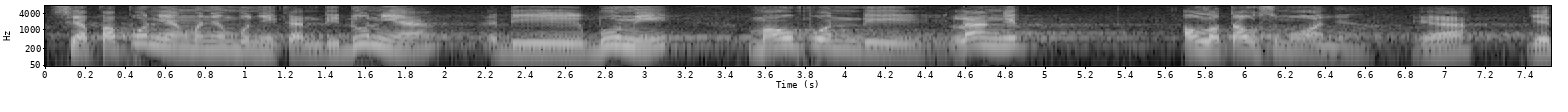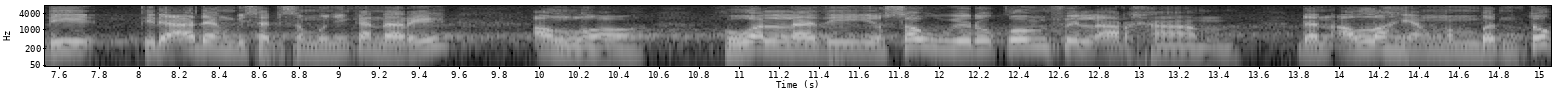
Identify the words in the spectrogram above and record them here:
Siapa pun yang menyembunyikan di dunia di bumi maupun di langit Allah tahu semuanya ya. Jadi tidak ada yang bisa disembunyikan dari Allah. Huwallazi yusawwirukum fil arham. Dan Allah yang membentuk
